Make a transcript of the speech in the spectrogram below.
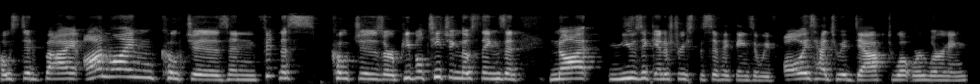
hosted by online coaches and fitness coaches or people teaching those things and not music industry specific things. And we've always had to adapt what we're learning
